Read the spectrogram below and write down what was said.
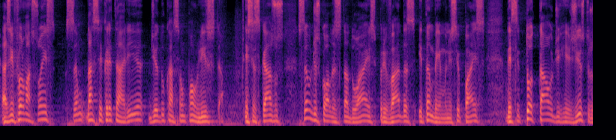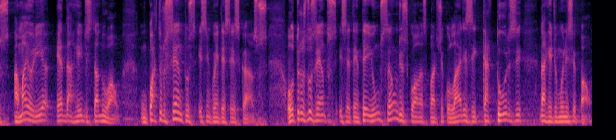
As informações são da Secretaria de Educação Paulista. Esses casos são de escolas estaduais, privadas e também municipais. Desse total de registros, a maioria é da rede estadual, com 456 casos. Outros 271 são de escolas particulares e 14 da rede municipal.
